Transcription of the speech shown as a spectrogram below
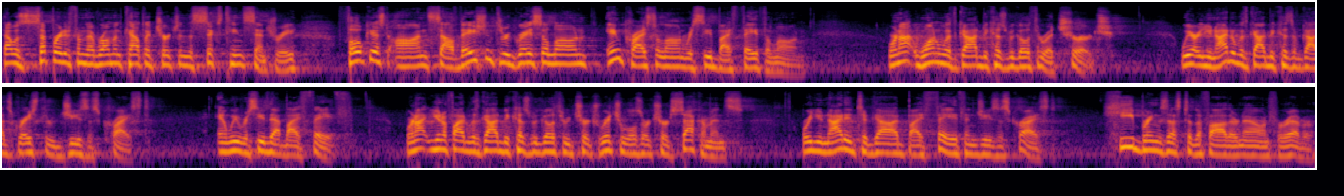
that was separated from the Roman Catholic Church in the 16th century, focused on salvation through grace alone, in Christ alone, received by faith alone. We're not one with God because we go through a church. We are united with God because of God's grace through Jesus Christ, and we receive that by faith. We're not unified with God because we go through church rituals or church sacraments. We're united to God by faith in Jesus Christ. He brings us to the Father now and forever.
